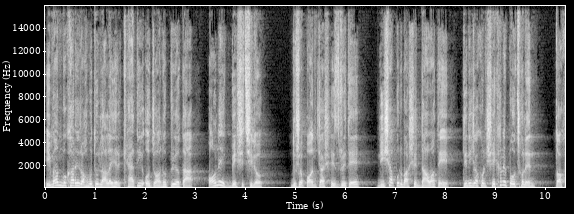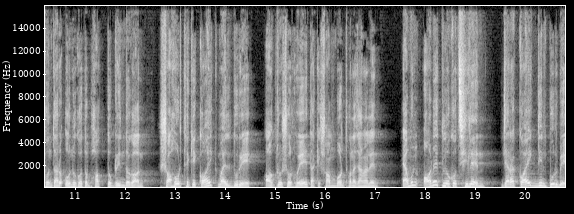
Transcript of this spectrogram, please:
ইমাম বুখারি রহমতুল্লা আলহের খ্যাতি ও জনপ্রিয়তা অনেক বেশি ছিল। দুশো পঞ্চাশ হিজড়িতে নিশাপুরবাসীর দাওয়াতে তিনি যখন সেখানে পৌঁছলেন, তখন তার অনুগত ভক্ত বৃন্দগণ শহর থেকে কয়েক মাইল দূরে অগ্রসর হয়ে তাকে সম্বর্ধনা জানালেন। এমন অনেক লোকও ছিলেন যারা কয়েকদিন পূর্বে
